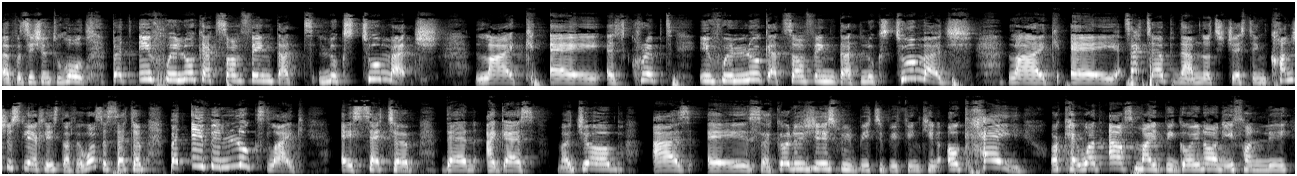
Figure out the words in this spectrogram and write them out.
uh, position to hold. But if we look at something that looks too much like a, a script, if we look at something that looks too much like a setup, now I'm not suggesting consciously at least that there was a setup, but if it looks like a setup, then I guess my job as a psychologist would be to be thinking, okay, okay, what else might be going on if only,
